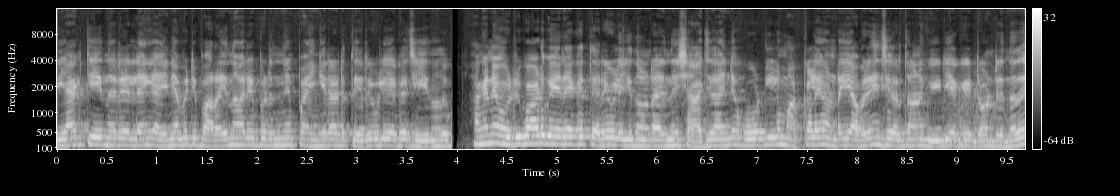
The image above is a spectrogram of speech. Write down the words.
റിയാക്ട് ചെയ്യുന്നവരെ അല്ലെങ്കിൽ അതിനെപ്പറ്റി പറയുന്നവരെ പെടുന്ന ഭയങ്കരമായിട്ട് തെറിവിളിയൊക്കെ ചെയ്യുന്നത് അങ്ങനെ ഒരുപാട് പേരെയൊക്കെ തെറി വിളിക്കുന്നുണ്ടായിരുന്നു. ഷാജിദാന്റെ കൂടുതൽ മക്കളെ ഉണ്ടെങ്കിൽ അവരെയും ചേർത്താണ് വീഡിയോ ഒക്കെ ഇട്ടുകൊണ്ടിരുന്നത്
